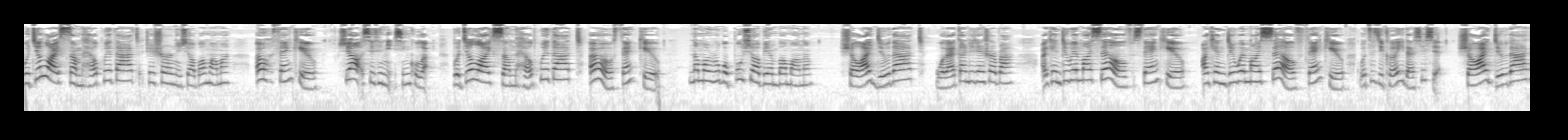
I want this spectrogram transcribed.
Would you like some help with that？这事儿你需要帮忙吗？Oh, thank you。需要，谢谢你辛苦了。Would you like some help with that? Oh, thank you。那么如果不需要别人帮忙呢？Shall I do that？我来干这件事儿吧。I can do it myself, thank you. I can do it myself, thank you. 我自己可以的，谢谢。Shall I do that?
